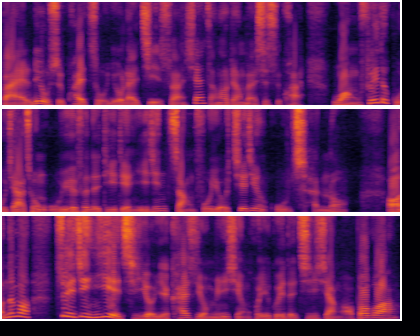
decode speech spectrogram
百六十块左右来计算，现在涨到两百四十块，网飞的股价从五月份的低点已经涨幅有接近五成喽。哦，那么最近业绩哦也开始有明显回归的迹象哦，包括啊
